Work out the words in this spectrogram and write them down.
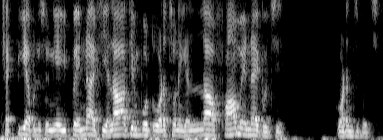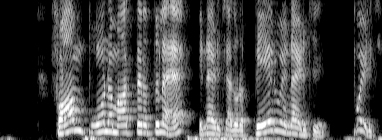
சட்டி அப்படின்னு சொன்னிய இப்போ என்ன ஆச்சு எல்லாத்தையும் போட்டு உடச்சோன்னே எல்லா ஃபார்மும் என்ன ஆகி போச்சு? உடஞ்சி போச்சு. ஃபார்ம் போன மாத்திரத்தில் என்ன ஆயிடுச்சு அதோட பேரும் என்ன ஆயிடுச்சு போயிடுச்சு.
